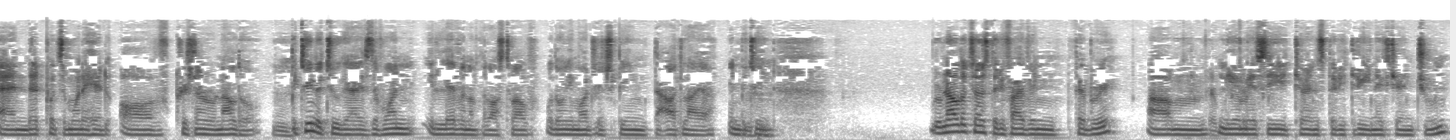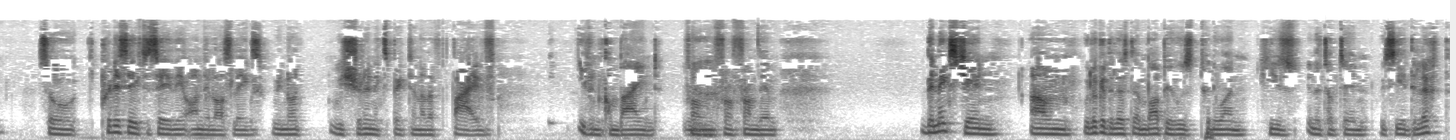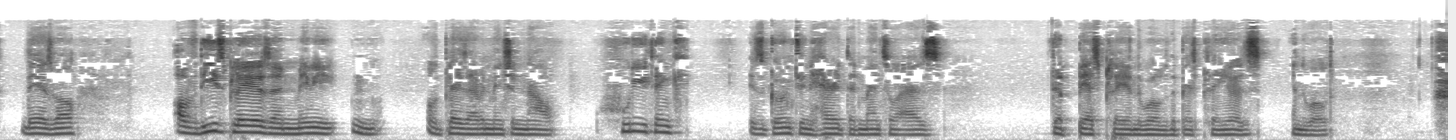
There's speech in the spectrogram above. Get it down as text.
and that puts him one ahead of Cristiano Ronaldo. Between the two guys, they've won eleven of the last twelve, with only Modric being the outlier in between. Ronaldo turns 35 in February. Um, Leo Messi turns 33 next year in June. So it's pretty safe to say they're on their last legs. We're not, we shouldn't expect another five, even combined from, from, from them. The next gen, um, we look at the list of Mbappe, who's 21. He's in the top 10. We see De Ligt there as well. Of these players, and maybe mm, of the players I haven't mentioned now, who do you think is going to inherit that mantle as the best player in the world, the best players in the world?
